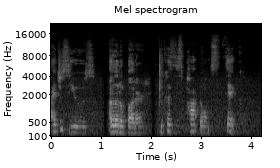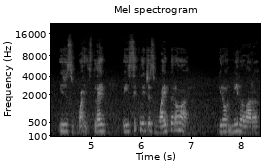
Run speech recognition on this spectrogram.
I just use a little butter because this pot don't stick. You just wipe, like basically just wipe it on. You don't need a lot of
